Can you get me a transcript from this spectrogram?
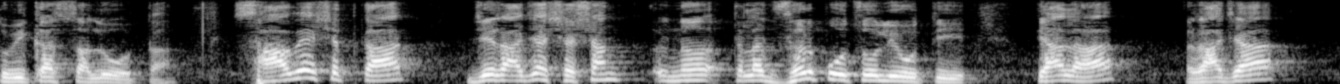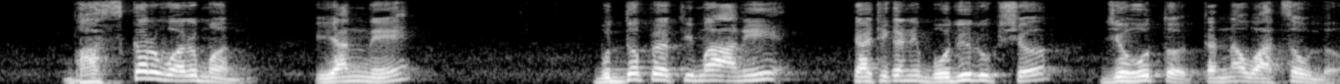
तो विकास चालू होता. सहाव्या शतकात जे राजा शशांकनं त्याला झळ पोचवली होती त्याला राजा भास्कर वर्मन यांनी बुद्ध प्रतिमा आणि त्या ठिकाणी बोधिवृक्ष जे होतं त्यांना वाचवलं.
